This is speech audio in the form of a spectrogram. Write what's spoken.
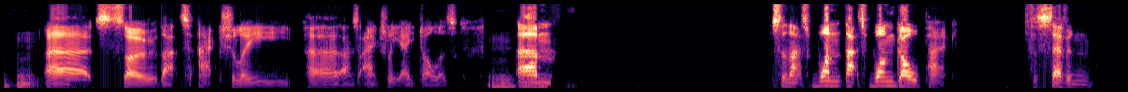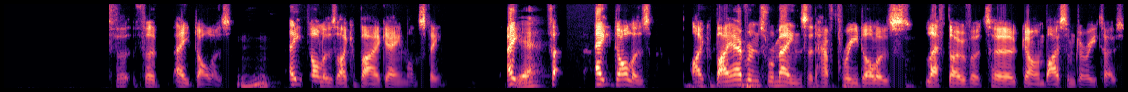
Mhm, Uh, so that's actually uh, that's actually eight dollars. mhm. Um, so that's one that's one gold pack for seven for for eight dollars. Mhm. Eight dollars I could buy a game on Steam. Eight Yeah, for eight dollars I could buy Everyone's Remains and have three dollars left over to go and buy some Doritos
